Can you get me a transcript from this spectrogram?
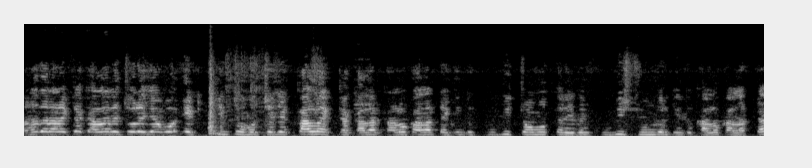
আনাদার আরেকটা কালারে চলে যাব। কিন্তু হচ্ছে যে কালো একটা কালার কালো কালারটা কিন্তু খুবই চমৎকার এবং খুবই সুন্দর কিন্তু কালো কালারটা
